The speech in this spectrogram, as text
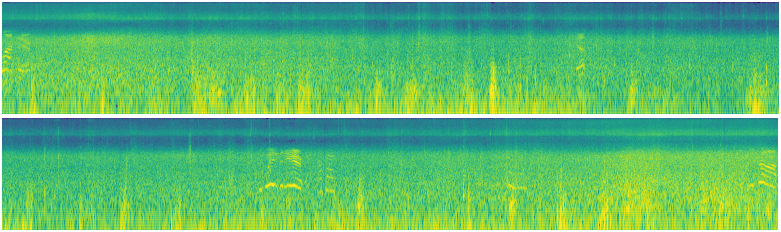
Slot there. Yep. In here. Okay. Good draw.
